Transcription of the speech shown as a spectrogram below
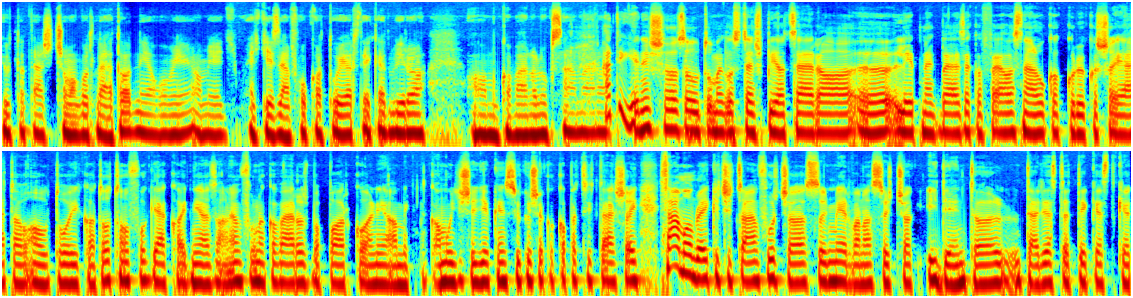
juttatási csomagot lehet adni, ami, ami egy, egy kézenfogható értéket bír a, a munkavállalók számára. Hát igen, és az autó megosztás piacára ö, lépnek be ezek a felhasználók, akkor ők a saját autóikat otthon fogják hagyni, azzal nem fognak a városba parkolni, amiknek amúgy is egyébként szűkösek a kapacitásai. Számomra egy kicsit talán furcsa az, hogy miért van az, hogy csak idéntől terjesztették ezt ki a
